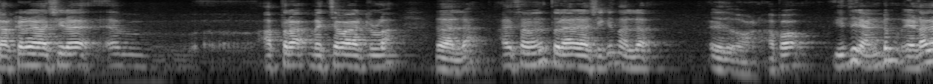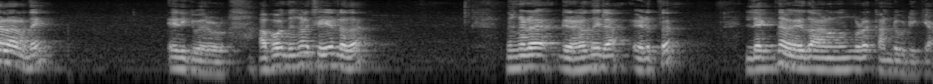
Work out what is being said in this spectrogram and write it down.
കർക്കിടക രാശിയുടെ അത്ര മെച്ചമായിട്ടുള്ള ഇതല്ല. അതേസമയം തുലാരാശിക്ക് നല്ല ഇതുമാണ്. അപ്പോൾ ഇത് രണ്ടും ഇടകലർന്നേ എനിക്ക് വരുള്ളൂ. അപ്പോൾ നിങ്ങൾ ചെയ്യേണ്ടത് നിങ്ങളുടെ ഗ്രഹനില എടുത്ത് ലഗ്നം ഏതാണെന്നും കൂടെ കണ്ടുപിടിക്കുക.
